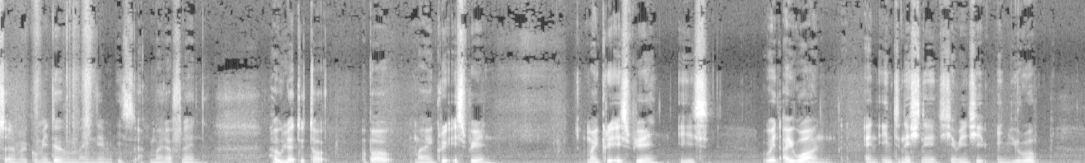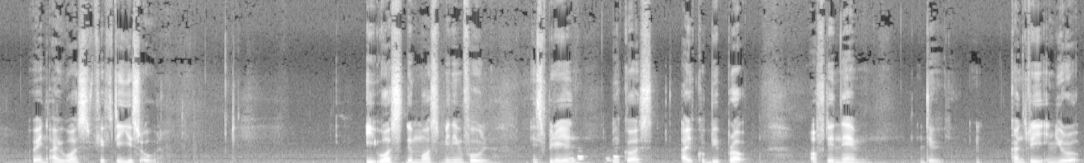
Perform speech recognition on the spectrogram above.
Assalamualaikum madam, my name is Akmal Aflan. I would like to talk about my great experience. My great experience is when I won an international championship in Europe when I was 50 years old. It was the most meaningful experience because I could be proud of the name, the country in Europe.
